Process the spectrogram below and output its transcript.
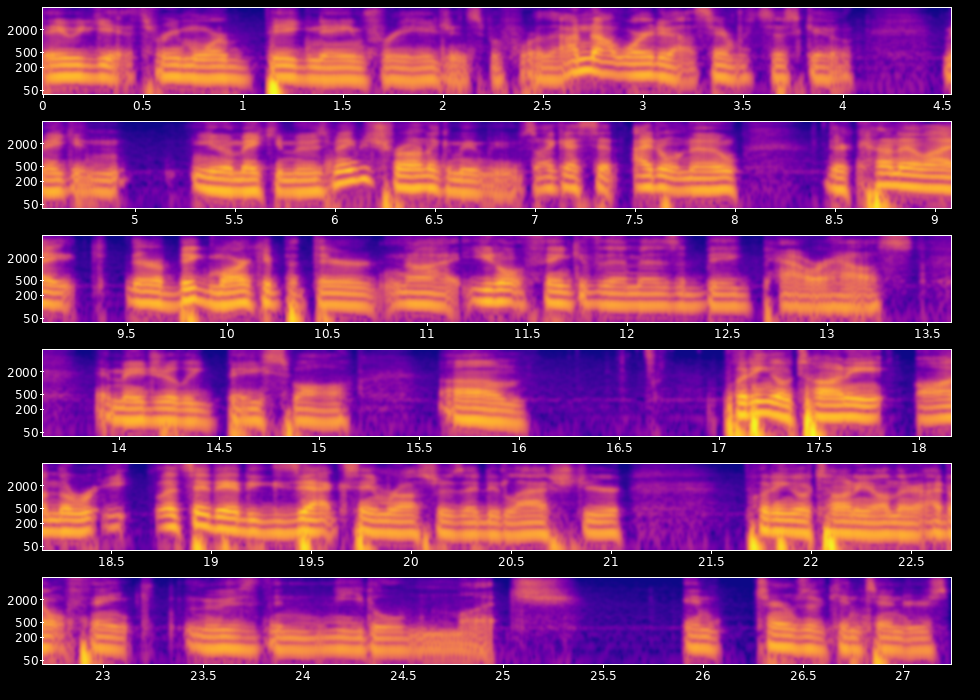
they would get three more big name free agents before that. I'm not worried about San Francisco making you know making moves. Maybe Toronto can make moves. Like I said, I don't know. They're kind of like they're a big market, but they're not. You don't think of them as a big powerhouse in Major League Baseball. Um, putting Ohtani on the let's say they had the exact same roster as they did last year, putting Ohtani on there, I don't think moves the needle much in terms of contenders.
